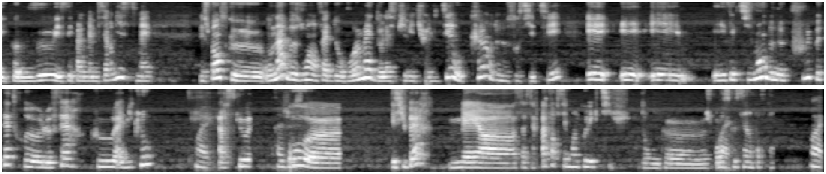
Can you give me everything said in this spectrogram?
fait comme il veut et c'est pas le même service, mais, mais je pense que on a besoin en fait de remettre de la spiritualité au cœur de nos sociétés et, et, et, effectivement de ne plus peut-être le faire qu'à huis clos. Parce que euh, c'est super, mais euh, ça sert pas forcément le collectif. Donc euh, je pense que c'est important. Ouais,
